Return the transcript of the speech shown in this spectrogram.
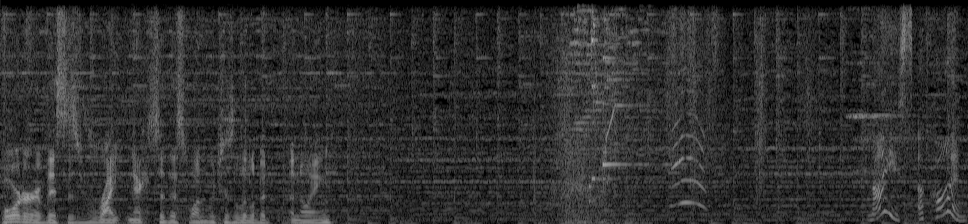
border of this is right next to this one, which is a little bit annoying. Nice, a conch.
